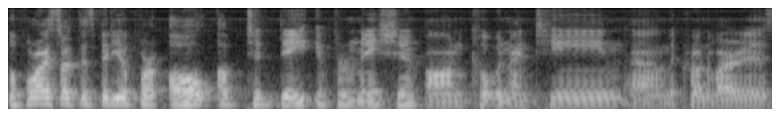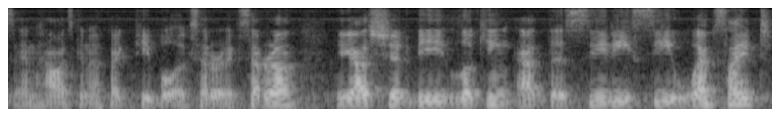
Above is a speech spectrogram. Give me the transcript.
Before I start this video, for all up-to-date information on COVID-19 and um, the coronavirus and how it's going to affect people, etc, etc, you guys should be looking at the CDC website.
